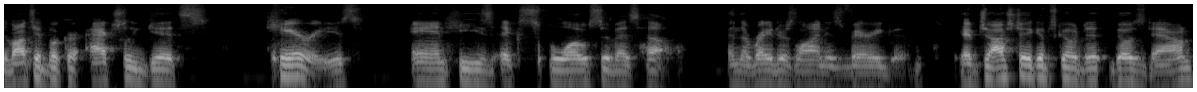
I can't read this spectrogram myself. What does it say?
Devontae Booker actually gets carries, and he's explosive as hell. And the Raiders line is very good. If Josh Jacobs go, goes down,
